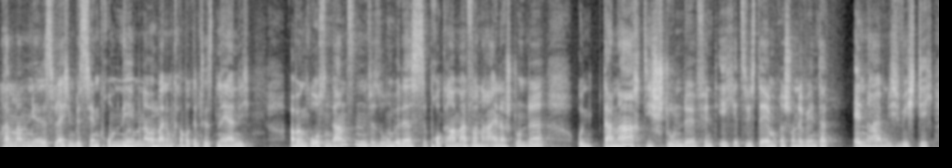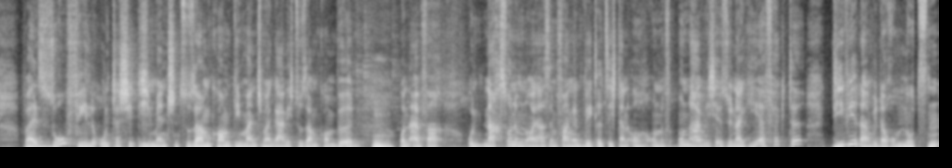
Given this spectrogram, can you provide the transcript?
kann man mir das vielleicht ein bisschen krumm nehmen, ja, aber ja. bei einem Kabarettisten eher nicht. Aber im Großen und Ganzen versuchen wir das Programm einfach nach einer Stunde und danach die Stunde, finde ich jetzt, wie es der Emre schon erwähnt hat, unheimlich wichtig, weil so viele unterschiedliche mhm. Menschen zusammenkommen, die manchmal gar nicht zusammenkommen würden. Mhm. Und einfach, und nach so einem Neujahrsempfang entwickelt sich dann auch unheimliche Synergieeffekte, die wir dann wiederum nutzen,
